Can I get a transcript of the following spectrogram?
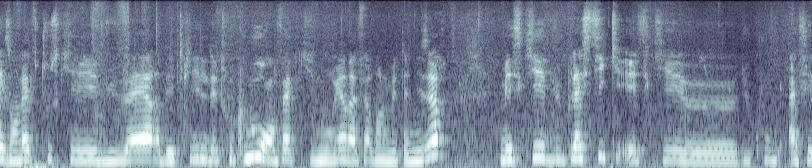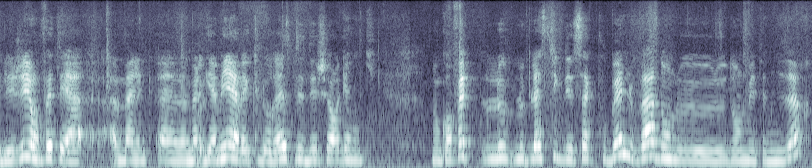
Ils enlèvent tout ce qui est du verre, des piles, des trucs lourds en fait qui n'ont rien à faire dans le méthaniseur. Mais ce qui est du plastique et ce qui est euh, du coup assez léger, en fait, est amal- amalgamé avec le reste des déchets organiques. Donc en fait, le, le plastique des sacs poubelles va dans le, dans le méthaniseur.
